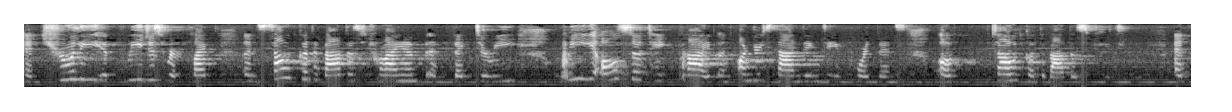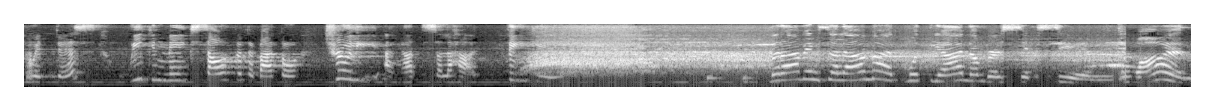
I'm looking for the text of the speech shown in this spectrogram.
And truly, if we just reflect on South Cotabato's triumph and victory, we also take pride on understanding the importance of South Cotabato's beauty. And with this, we can make South Cotabato truly angat sa lahat. Thank you. Maraming salamat, Mutya number 16. One.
